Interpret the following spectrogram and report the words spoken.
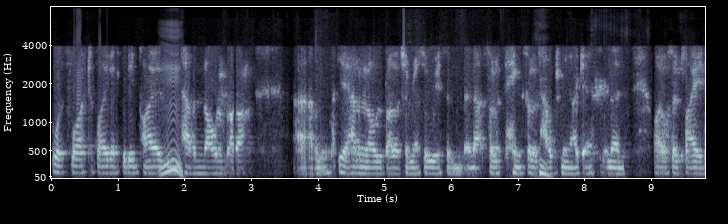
what it's like to play against the big players and having an older brother. Um, yeah, having an older brother to wrestle with and, and that sort of thing sort of helped me, I guess. And then I also played.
